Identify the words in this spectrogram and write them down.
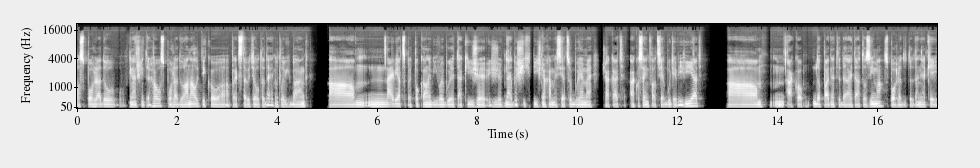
z pohľadu finančných trhov, z pohľadu analytikov a predstaviteľov teda jednotlivých bank a najviac predpokladný vývoj bude taký, že, že v najbližších týždňoch a mesiacoch budeme čakať, ako sa inflácia bude vyvíjať a ako dopadne teda aj táto zima z pohľadu teda nejakej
